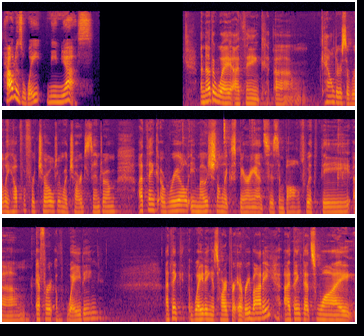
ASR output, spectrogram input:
How does wait mean yes? Another way I think um, calendars are really helpful for children with charge syndrome. I think a real emotional experience is involved with the um, effort of waiting. I think waiting is hard for everybody. I think that's why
